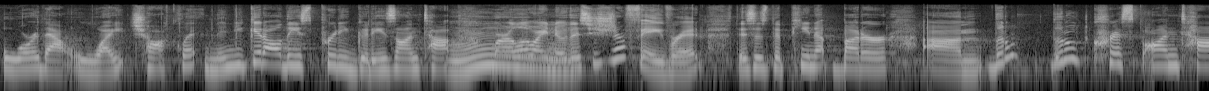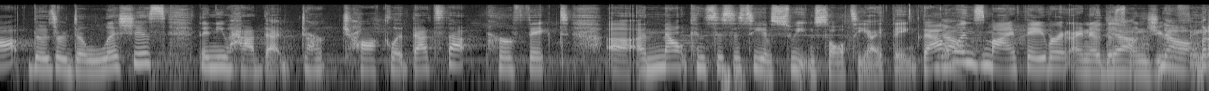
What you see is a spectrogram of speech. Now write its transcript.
or that white chocolate. And then you get all these pretty goodies on top. Marlo, I know this is your favorite. This is the peanut butter, um, little little crisp on top. Those are delicious. Then you have that dark chocolate. That's that perfect uh, amount consistency of sweet and salty, I think. That No. one's my favorite. I know this one's your no, favorite. but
